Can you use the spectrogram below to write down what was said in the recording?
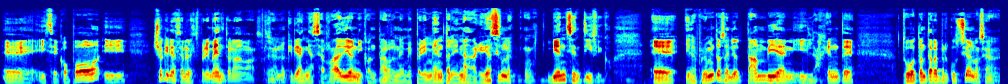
eh, y se copó y yo quería hacer el experimento nada más. O sea, no quería ni hacer radio, ni contarle mi experimento, ni nada. Quería hacer un bien científico. Eh, y el experimento salió tan bien y la gente tuvo tanta repercusión, o sea...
